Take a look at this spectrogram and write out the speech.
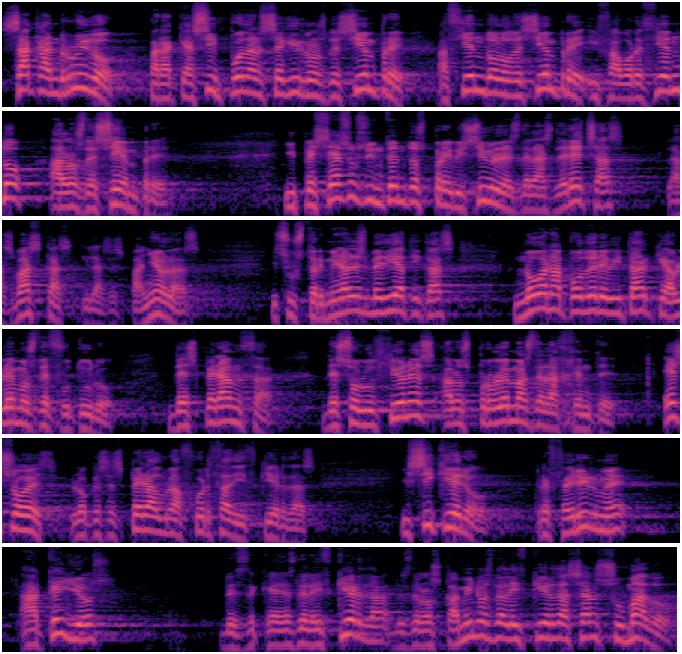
Sacan ruido para que así puedan seguir los de siempre, haciendo lo de siempre y favoreciendo a los de siempre. Y pese a esos intentos previsibles de las derechas, las vascas y las españolas, y sus terminales mediáticas, no van a poder evitar que hablemos de futuro, de esperanza, de soluciones a los problemas de la gente. Eso es lo que se espera de una fuerza de izquierdas. Y sí quiero referirme a aquellos desde que desde la izquierda, desde los caminos de la izquierda, se han sumado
